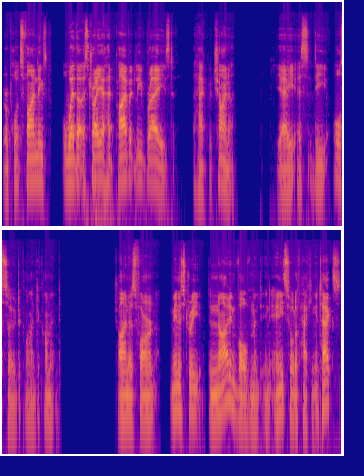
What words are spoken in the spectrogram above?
the report's findings, or whether Australia had privately raised the hack with China. The ASD also declined to comment. China's Foreign Ministry denied involvement in any sort of hacking attacks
